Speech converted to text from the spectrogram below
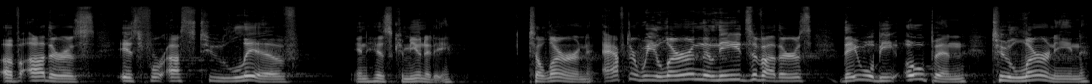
of others is for us to live in his community to learn. After we learn the needs of others, they will be open to learning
